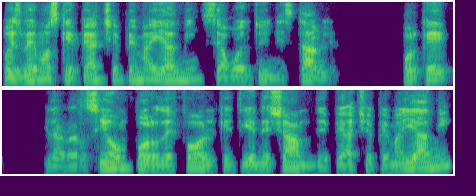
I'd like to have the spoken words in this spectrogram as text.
pues vemos que phpMyAdmin se ha vuelto inestable. ¿Por qué? La versión por default que tiene Sham de phpMyAdmin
